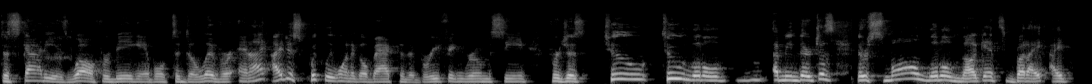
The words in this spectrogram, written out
to Scotty as well for being able to deliver. And I, I just quickly want to go back to the briefing room scene for just two two little I mean they're just they're small little nuggets, but I, I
